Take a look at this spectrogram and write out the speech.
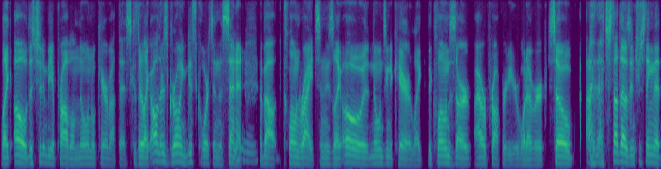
like, oh, this shouldn't be a problem. No one will care about this. Because they're like, oh, there's growing discourse in the Senate Mhm. about clone rights and he's like oh no one's gonna care like the clones are our property or whatever so I, I just thought that was interesting that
